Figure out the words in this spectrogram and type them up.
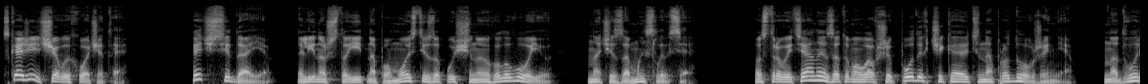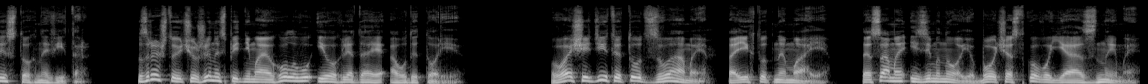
Скажіть, що ви хочете. Хетч сідає. Лінош стоїть на помості з опущеною головою, наче замислився. Островитяни, затумувавши подих, чекають на продовження. На дворі стогне вітер. Зрештою, чужинець піднімає голову і оглядає аудиторію. Ваші діти тут з вами, а їх тут немає. Те саме і зі мною, бо частково я з ними.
